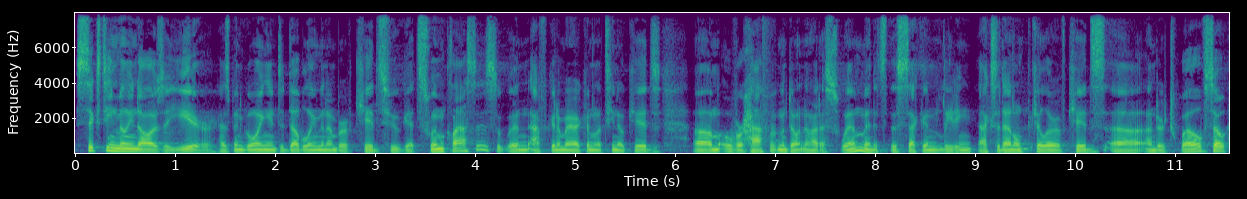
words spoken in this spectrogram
$16 million a year has been going into doubling the number of kids who get swim classes. And African American, Latino kids, um, over half of them don't know how to swim, and it's the second leading accidental killer of kids uh, under 12. So,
